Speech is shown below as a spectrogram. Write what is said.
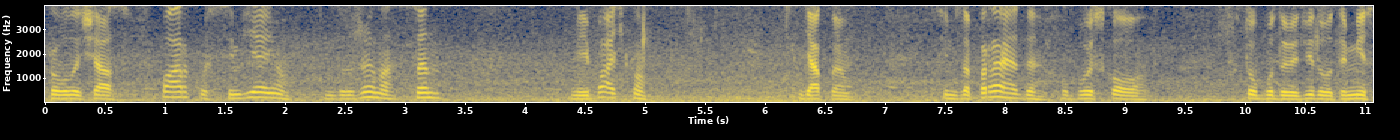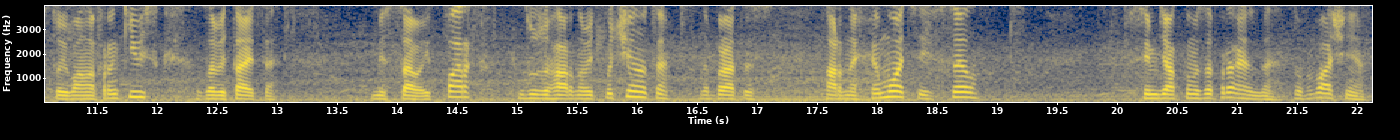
провели час в парку з сім'єю, дружина, син, мій батько. Дякуємо всім за перегляди. Обов'язково, хто буде відвідувати місто Івано-Франківськ, завітайте в місцевий парк. Дуже гарно відпочинути, набратись гарних емоцій, сил. Всім дякуємо за перегляди. До побачення.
